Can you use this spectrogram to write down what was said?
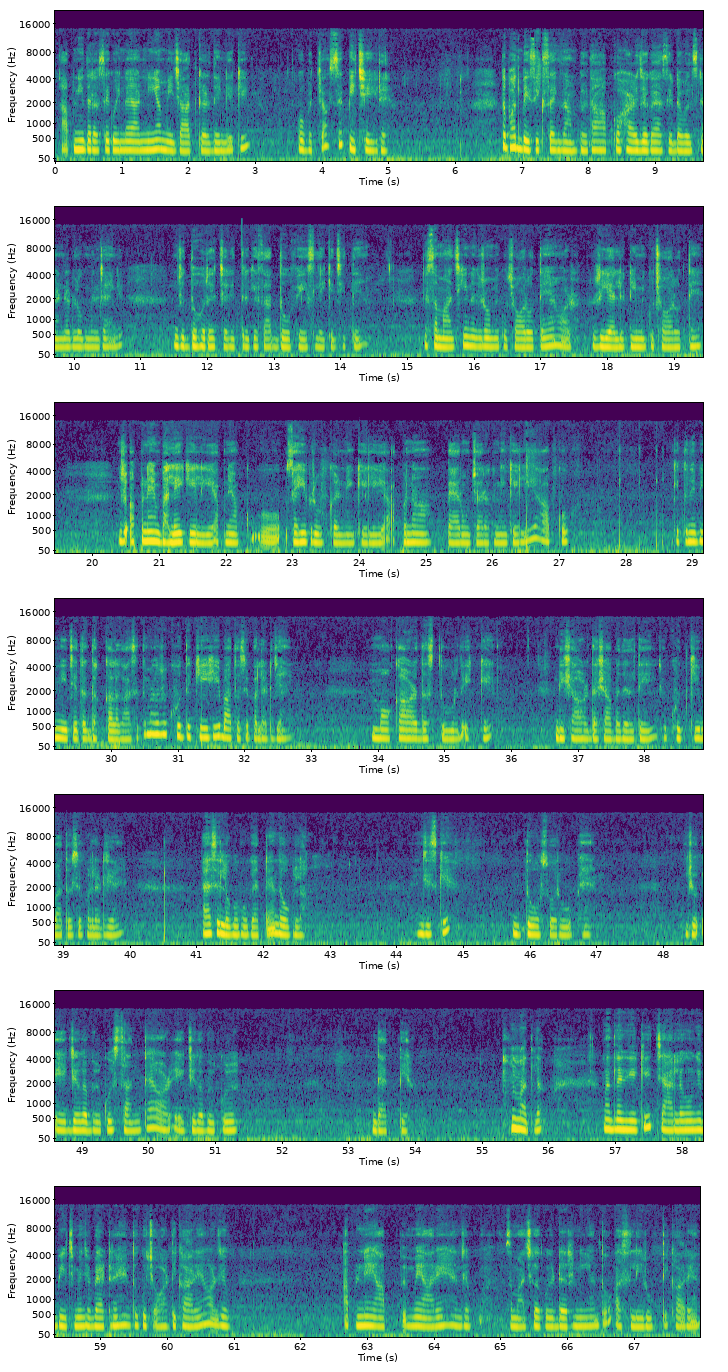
अपनी तरफ़ से कोई नया नियम ईजाद कर देंगे कि वो बच्चा उससे पीछे ही रहे। तो बहुत बेसिक सा एग्ज़ाम्पल था। आपको हर जगह ऐसे डबल स्टैंडर्ड लोग मिल जाएँगे, जो दोहरे चरित्र के साथ दो फेस लेके जीते हैं। जो समाज की नज़रों में कुछ और होते हैं और रियलिटी में कुछ और होते हैं। जो अपने भले के लिए, अपने आप को सही प्रूव करने के लिए, अपना पैर ऊँचा रखने के लिए आपको कितने भी नीचे तक धक्का लगा सकते मतलब जो खुद की ही बातों से पलट जाएँ। मौका और दस्तूर देख के दिशा और दशा बदलते ही जो खुद की बातों से पलट जाए, ऐसे लोगों को कहते हैं दोगला, जिसके दो स्वरूप हैं, जो एक जगह बिल्कुल संत है और एक जगह बिल्कुल दैत्य। मतलब मतलब ये कि चार लोगों के बीच में जब बैठ रहे हैं तो कुछ और दिखा रहे हैं और जब अपने आप में आ रहे हैं, जब समाज का कोई डर नहीं है तो असली रूप दिखा रहे हैं।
